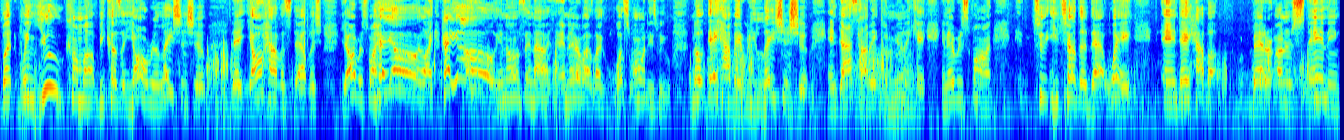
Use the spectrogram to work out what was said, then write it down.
But when you come up because of y'all relationship that y'all have established, y'all respond, hey, yo, like, hey, yo, you know what I'm saying? Now, and everybody's like, what's wrong with these people? No, they have a relationship and that's how they communicate and they respond to each other that way and they have a better understanding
